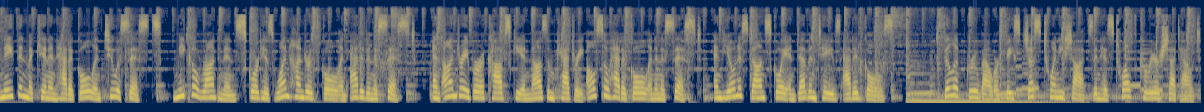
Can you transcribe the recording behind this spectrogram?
Nathan MacKinnon had a goal and two assists, Mikko Rantanen scored his 100th goal and added an assist, and Andrei Burakovsky and Nazem Kadri also had a goal and an assist, and Joonas Donskoy and Devon Toews added goals. Philipp Grubauer faced just 20 shots in his 12th career shutout,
